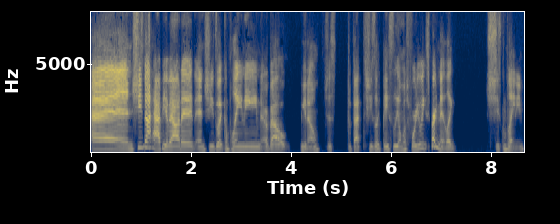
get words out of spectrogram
And she's not happy about it. And she's like complaining about, you know, just the fact that she's like basically almost 40 weeks pregnant. Like, she's complaining.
